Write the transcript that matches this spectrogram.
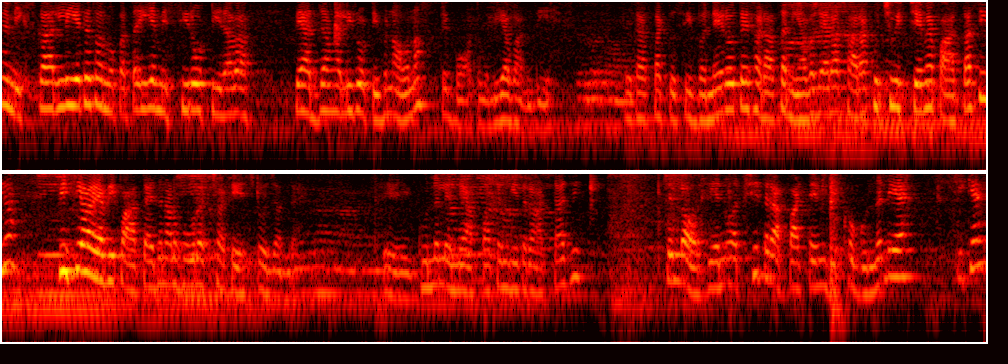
ਮੈਂ ਮਿਕਸ ਕਰ ਲਈ ਹੈ ਤੇ ਤੁਹਾਨੂੰ ਪਤਾ ਹੀ ਹੈ, ਮਿੱਸੀ ਰੋਟੀ ਦਾ ਵਾ। ਪਿਆਜ਼ਾਂ ਵਾਲੀ ਰੋਟੀ ਬਣਾਓ ਨਾ, ਤੇ ਬਹੁਤ ਵਧੀਆ ਬਣਦੀ ਹੈ ਤੇ ਤਦ ਤੱਕ ਤੁਸੀਂ ਬਨੇ ਰਹੋ ਤੇ ਹਰਾ ਧਨੀਆ ਵਗੈਰਾ ਸਾਰਾ ਕੁਝ ਵਿੱਚੇ ਮੈਂ ਪਾਤਾ ਸੀਗਾ, ਪੀਸਿਆ ਹੋਇਆ ਵੀ ਪਾਤਾ, ਇਹਦੇ ਨਾਲ ਹੋਰ ਅੱਛਾ ਟੇਸਟ ਹੋ ਜਾਂਦਾ ਹੈ ਤੇ ਗੁੰਨ ਲੈਨੇ ਆਪਾਂ ਚੰਗੀ ਤਰ੍ਹਾਂ ਆਟਾ ਜੀ। ਤੇ ਲਓ ਜੀ, ਇਹਨੂੰ ਅੱਛੀ ਤਰ੍ਹਾਂ ਆਪਾਂ ਆਟੇ ਨੂੰ ਦੇਖੋ ਗੁੰਨ ਲਿਆ। ਠੀਕ ਹੈ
